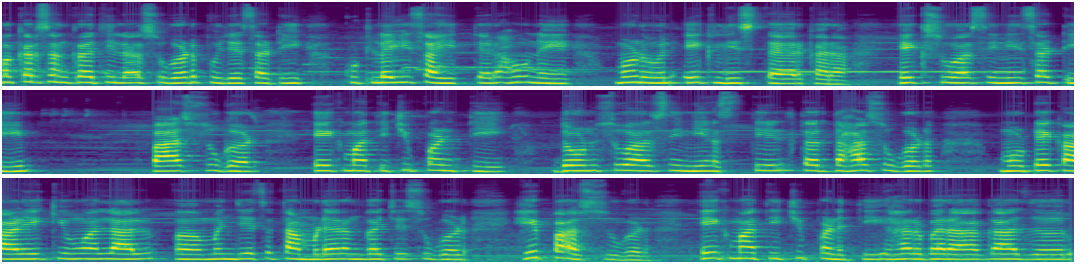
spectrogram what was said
मकर संक्रांतीला सुगड पूजेसाठी कुठलंही साहित्य राहू नये म्हणून एक लिस्ट तयार करा. एक सुवासिनीसाठी पाच सुगड एक मातीची पणती दोन सुवासिनी असतील तर दहा सुगड मोठे काळे किंवा लाल म्हणजेच तांबड्या रंगाचे सुगड हे पाच सुगड. एक मातीची पणती हरभरा गाजर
